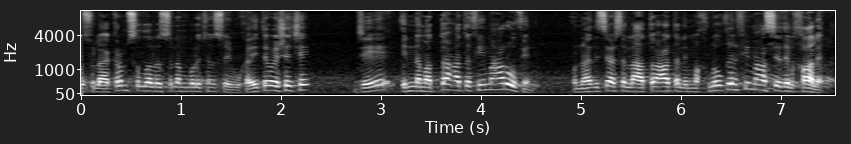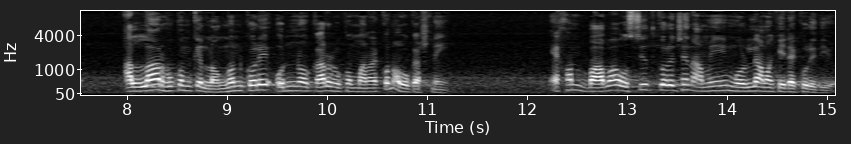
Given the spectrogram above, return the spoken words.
রসুল আকরম সাল্লা সাল্লাম বলেছেন সই বুখারিতেও এসেছে যে ইন্নামাত্ত আতফি মারুফিন। অন্য হাদিসে আসলে আত আত আলী মখলুকিন ফি মাসিয়াতিল খালেক। আল্লাহর হুকুমকে লঙ্ঘন করে অন্য কারোর হুকুম মানার কোনো অবকাশ নেই। এখন বাবা উচিত করেছেন আমি মরলে আমাকে এটা করে দিও।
